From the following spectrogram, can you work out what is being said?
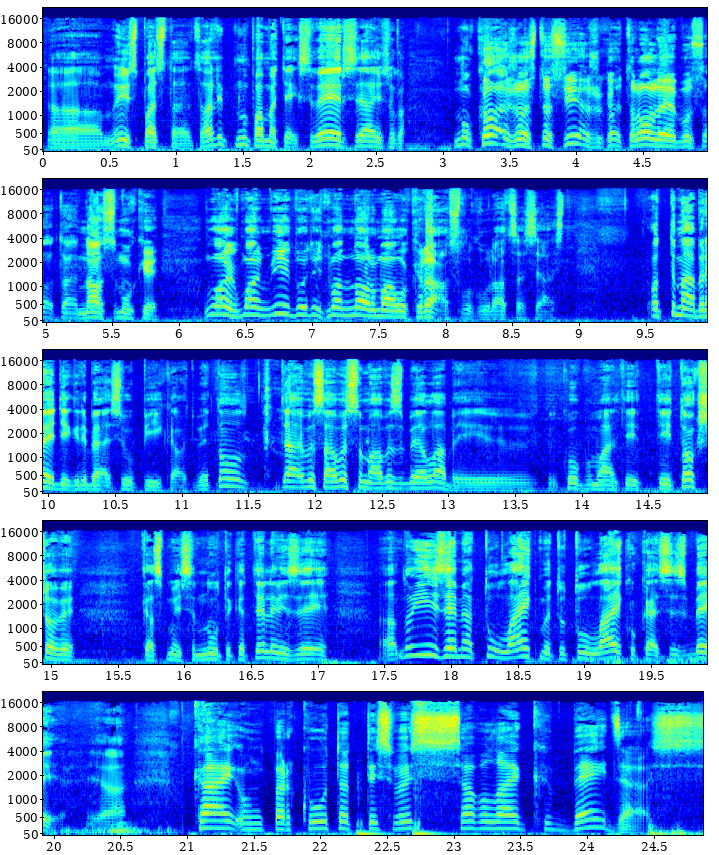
Um, es pats tāds arī nu, pamatīgs vērs, jā, es saku, nu kā es tas iežu, kā trolēbusā tā nasmuki. Vajag man iedodīt man normālu krāslu, kur atsasēst. Ot, tamā brīdī gribēju jau pīkaut, bet nu, tā visā visumā viss bija labi. Kopumā tie tokšovi, kas mums notika televīzijā, nu, izēmē tu laikmetu, tu laiku, kas es biju. Jā. Kā un par ko tas viss savu laiku beidzās?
